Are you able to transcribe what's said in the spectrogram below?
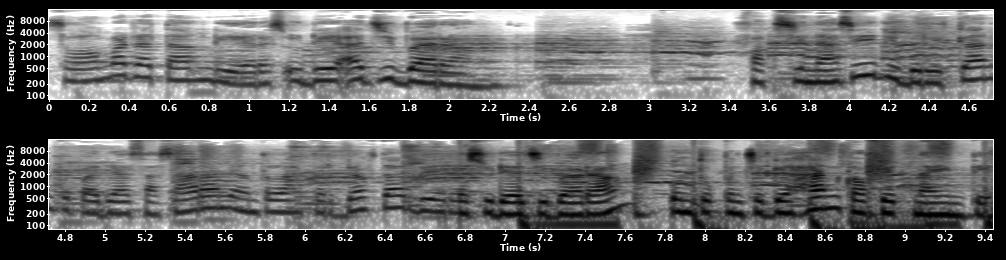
Selamat datang di RSUD Aji Barang. Vaksinasi diberikan kepada sasaran yang telah terdaftar di RSUD Aji Barang untuk pencegahan COVID-19.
